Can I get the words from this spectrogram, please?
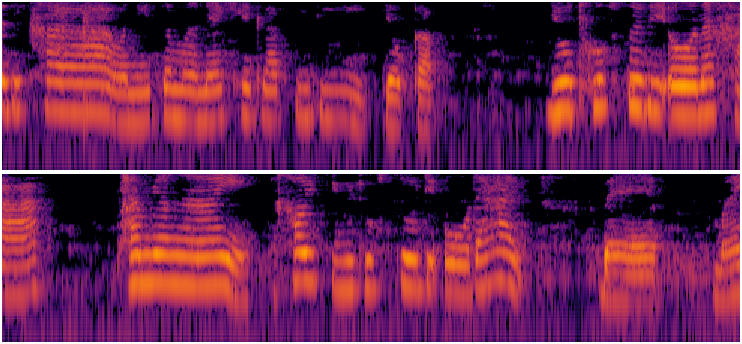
วัสดีค่ะ วันนี้จะมาแนะเคล็ดลับดีๆ เกี่ยวกับ YouTube Studio นะคะ ทำยังไงจะเข้า YouTube Studio ได้ แบบไม่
